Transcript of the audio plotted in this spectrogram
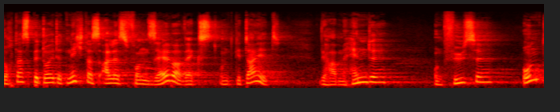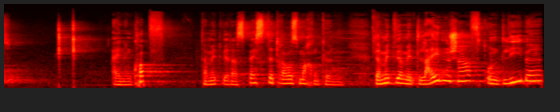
Doch das bedeutet nicht, dass alles von selber wächst und gedeiht. Wir haben Hände und Füße und einen Kopf, damit wir das Beste draus machen können, damit wir mit Leidenschaft und Liebe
